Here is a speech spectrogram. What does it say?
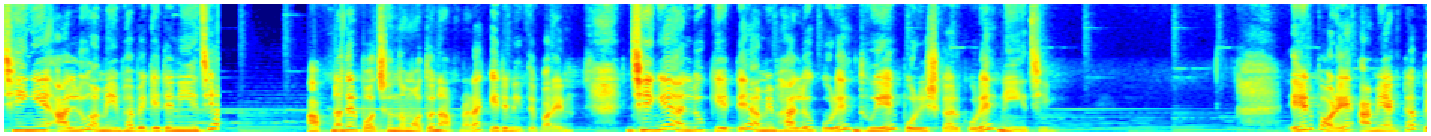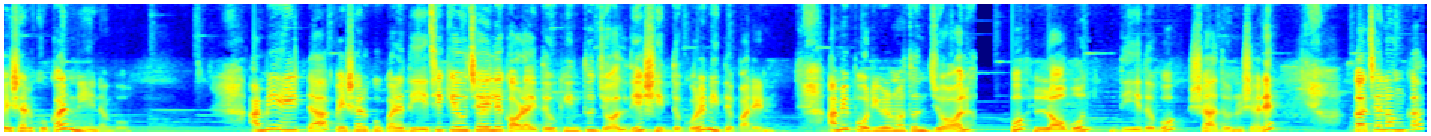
ঝিঙে, আলু আমি এভাবে কেটে নিয়েছি। আপনাদের পছন্দ মতন আপনারা কেটে নিতে পারেন। ঝিঙে, আলু কেটে আমি ভালো করে ধুয়ে পরিষ্কার করে নিয়েছি। এরপরে আমি একটা প্রেশার কুকার নিয়ে নেব। আমি এইটা প্রেশার কুকারে দিয়েছি, কেউ চাইলে কড়াইতেও কিন্তু জল দিয়ে সিদ্ধ করে নিতে পারেন। আমি পরিমাণ মতন জল ও লবণ দিয়ে দেবো স্বাদ অনুসারে। কাঁচা লঙ্কা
